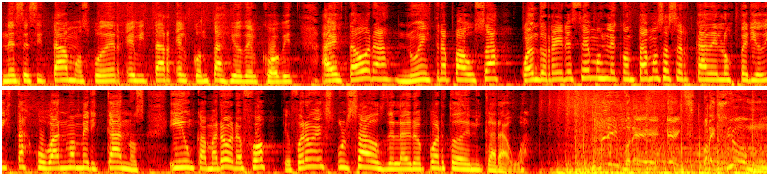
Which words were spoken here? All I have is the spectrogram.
Necesitamos poder evitar el contagio del COVID. A esta hora, nuestra pausa. Cuando regresemos le contamos acerca de los periodistas cubanoamericanos y un camarógrafo que fueron expulsados del aeropuerto de Nicaragua. Libre expresión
